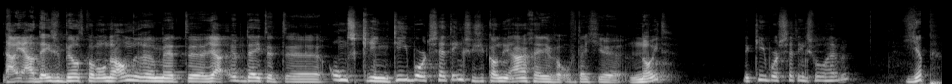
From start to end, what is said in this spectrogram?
Nou ja, deze beeld kwam onder andere met uh, ja, updated uh, onscreen keyboard settings. Dus je kan nu aangeven of dat je nooit de keyboard settings wil hebben. Yep.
